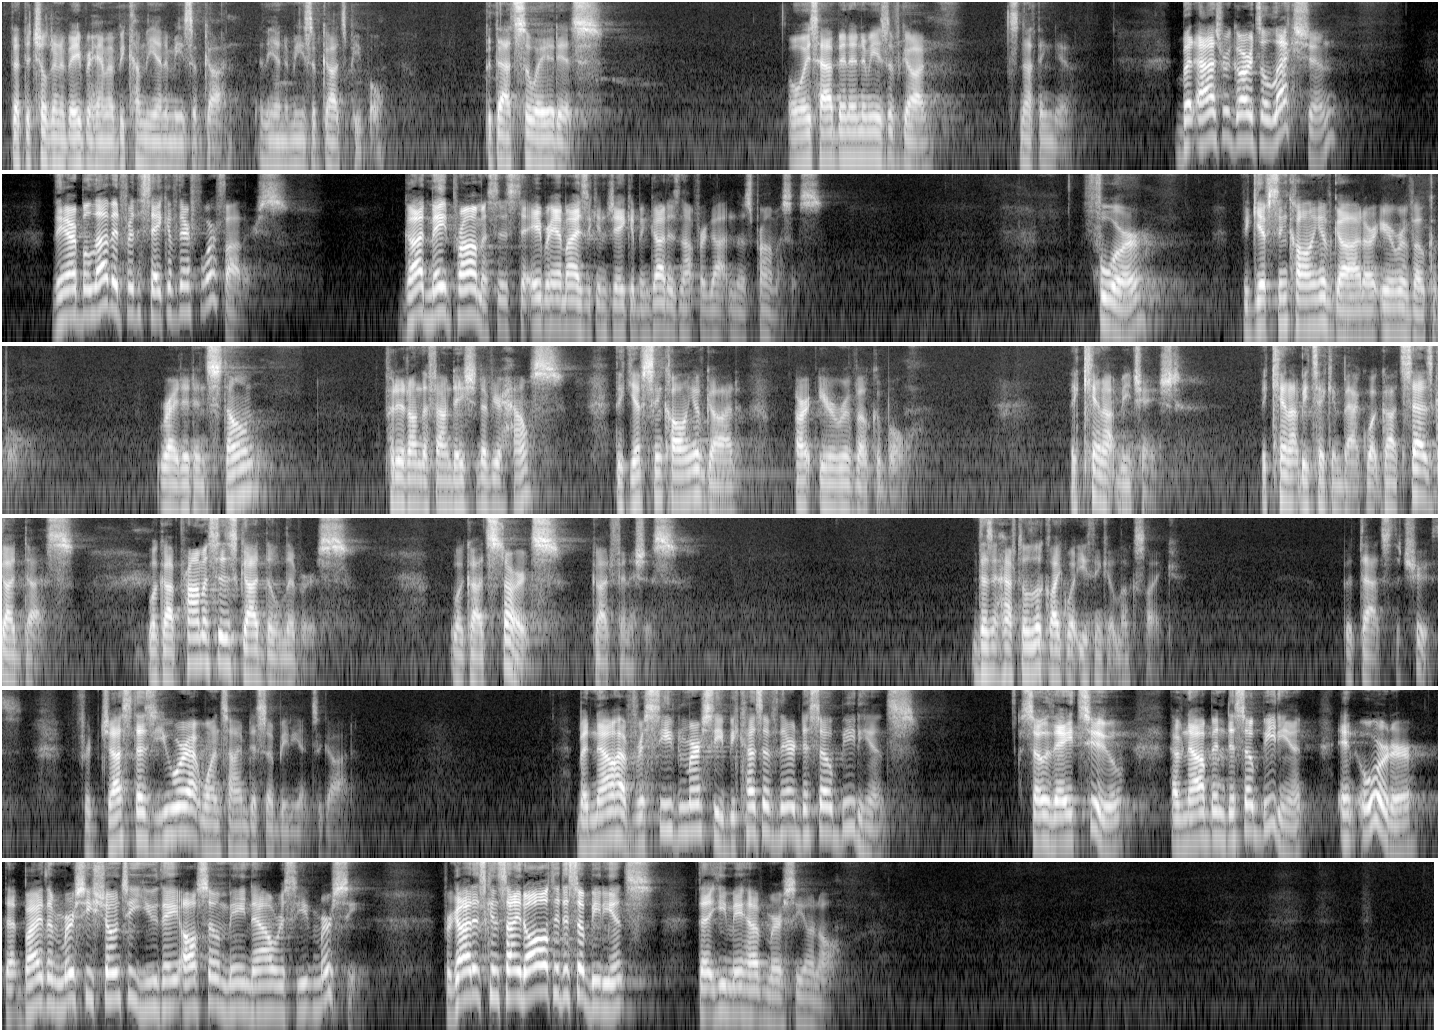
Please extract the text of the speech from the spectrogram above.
that the children of Abraham have become the enemies of God and the enemies of God's people. But that's the way it is. Always have been enemies of God. It's nothing new. But as regards election, they are beloved for the sake of their forefathers. God made promises to Abraham, Isaac, and Jacob, and God has not forgotten those promises. For the gifts and calling of God are irrevocable. Write it in stone, put it on the foundation of your house. The gifts and calling of God are irrevocable. They cannot be changed, they cannot be taken back. What God says, God does. What God promises, God delivers. What God starts, God finishes. It doesn't have to look like what you think it looks like. But that's the truth. For just as you were at one time disobedient to God, but now have received mercy because of their disobedience, so they too have now been disobedient in order that by the mercy shown to you, they also may now receive mercy. For God has consigned all to disobedience, that he may have mercy on all.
